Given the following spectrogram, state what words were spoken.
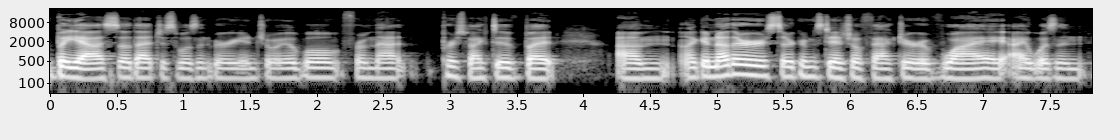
but yeah, so that just wasn't very enjoyable from that perspective. But um, like another circumstantial factor of why I wasn't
